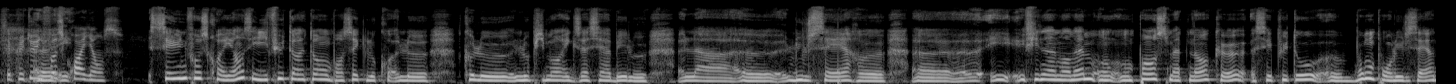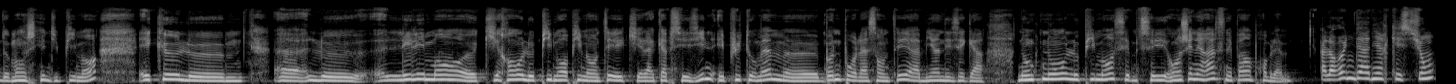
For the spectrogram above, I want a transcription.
C'est plutôt une fausse croyance. C'est une fausse croyance. Il fut un temps, on pensait que le, que le, le, piment exacerbait le euh, l'ulcère euh, euh, et, et, finalement même on, on pense maintenant que c'est plutôt euh, bon pour l'ulcère de manger du piment et que le euh, le l'élément qui rend le piment pimenté, qui est la capsaïcine, est plutôt même bonne pour la santé à bien des égards. Donc non, le piment, c'est en général, ce n'est pas un problème. Alors une dernière question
